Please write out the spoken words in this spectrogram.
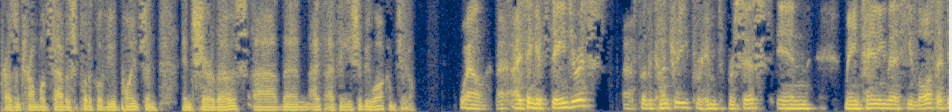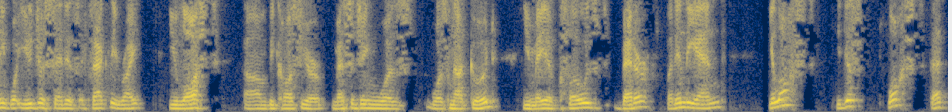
President Trump wants to have his political viewpoints and and share those, then I, think he should be welcome to. Well, I think it's dangerous for the country for him to persist in maintaining that he lost. I think what you just said is exactly right. You lost um, because your messaging was was not good. You may have closed better, but in the end, you lost. You just lost. That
